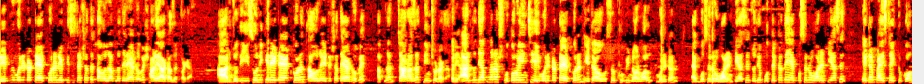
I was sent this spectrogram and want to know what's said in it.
রেডমি মনিটরটা অ্যাড করেন এই পিসিটার সাথে, তাহলে আপনাদের অ্যাড হবে সাড়ে আট হাজার টাকা। আর যদি ইসোনিকের এটা অ্যাড করেন, তাহলে এটার সাথে অ্যাড হবে আপনার চার হাজার তিনশো টাকা। সরি আর যদি আপনারা সতেরো ইঞ্চি এই মনিটরটা অ্যাড করেন, এটা অবশ্য খুবই নর্মাল মনিটর এক বছরের ওয়ারেন্টি আছে। যদিও প্রত্যেকটাতেই এক বছরের ওয়ারেন্টি আছে এটার প্রাইসটা একটু কম,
